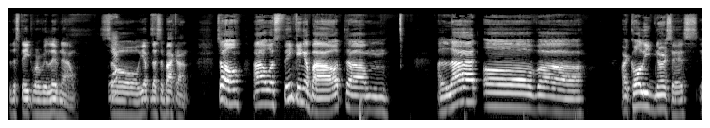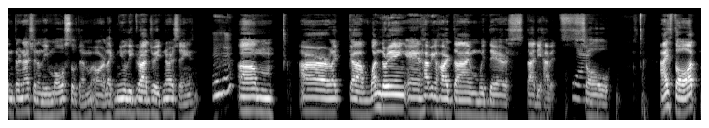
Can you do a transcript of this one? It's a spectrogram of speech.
to the state where we live now. So, yep, that's the background. So, I was thinking about um, a lot of uh, our colleague nurses internationally, most of them, are like newly graduate nursing, Mhm. um, are like uh, wondering and having a hard time with their study habits. Yeah. So, I thought,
